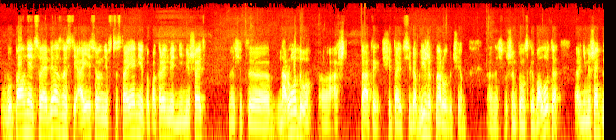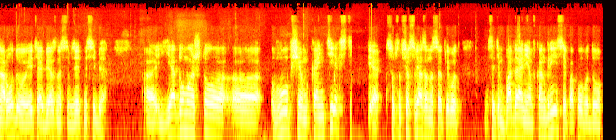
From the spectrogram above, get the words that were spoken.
выполнять свои обязанности, а если он не в состоянии, то, по крайней мере, не мешать значит, э, народу, э, а Штаты считают себя ближе к народу, чем значит, Вашингтонское болото, не мешать народу эти обязанности взять на себя. Я думаю, что э, в общем контексте, собственно, все связано с, этой вот, с этим баданием в Конгрессе по поводу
